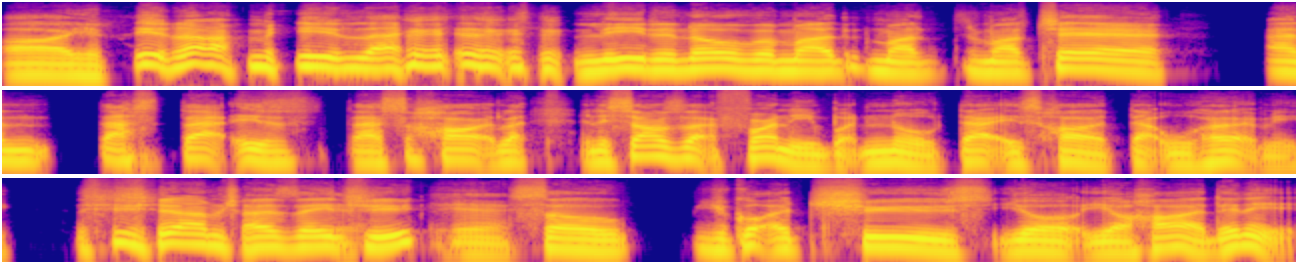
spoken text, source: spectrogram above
oh, you know what I mean, like leaning over my my my chair, and that's that is that's hard. Like, and it sounds like funny, but no, that is hard. That will hurt me. you know what I'm trying to say to you? Yeah. So you got to choose your your hard, innit?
